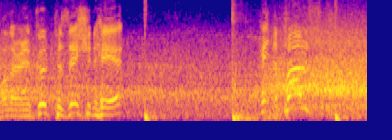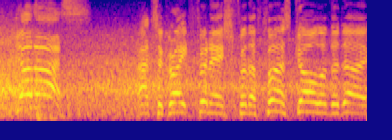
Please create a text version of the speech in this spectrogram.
Well, they're in a good position here. Hit the post! Jonas! That's a great finish for the first goal of the day.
